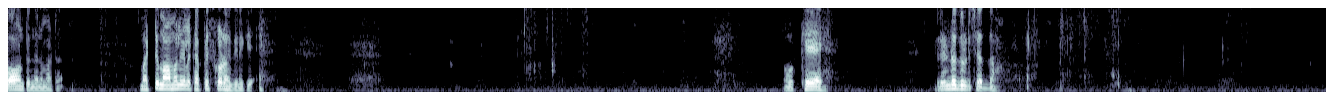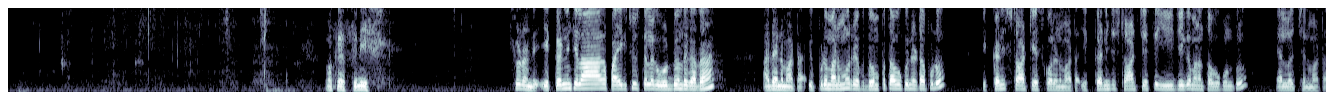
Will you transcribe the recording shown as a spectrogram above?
బాగుంటుంది అనమాట మట్టి మామూలుగా ఇలా కప్పేసుకోవడం దీనికి. ఓకే. రెండో దుడి చేద్దాం. Okay finish. చూడండి ఇక్కడి నుంచి ఇలాగ పైకి చూస్తే ఇలాగ ఒడ్డు ఉంది కదా? అదనమాట ఇప్పుడు మనము రేపు దుంప తవ్వుకునేటప్పుడు ఇక్కడి నుంచి స్టార్ట్ చేసుకోవాలన్నమాట. ఇక్కడి నుంచి స్టార్ట్ చేస్తే ఈజీగా మనం తవ్వుకుంటూ వెళ్ళొచ్చు అనమాట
